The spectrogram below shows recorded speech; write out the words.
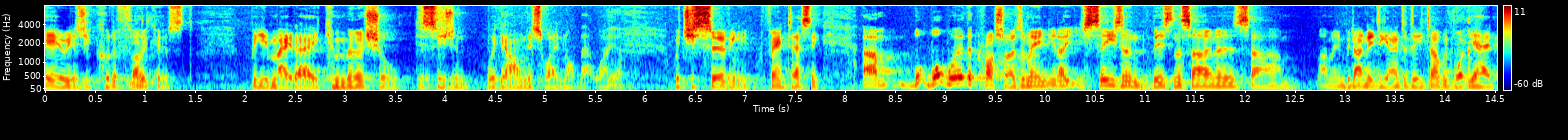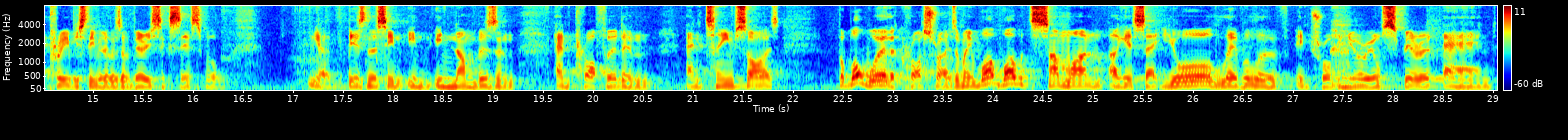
areas you could have focused, yes. but you made a commercial decision. Yes. We're going this way, not that way. Yeah. Which is serving you. Fantastic. Um, what, what, were the crossroads? I mean, you know, seasoned business owners. Um, I mean, we don't need to go into detail with what you had previously, but it was a very successful, you know, business in, in, in numbers and, and profit and, and team size. But what were the crossroads? I mean, what, what would someone, I guess, at your level of entrepreneurial spirit and,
